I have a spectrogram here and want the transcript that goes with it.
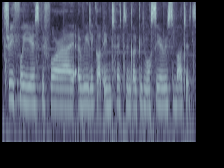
three, four years before I, I really got into it and got a bit more serious about it.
